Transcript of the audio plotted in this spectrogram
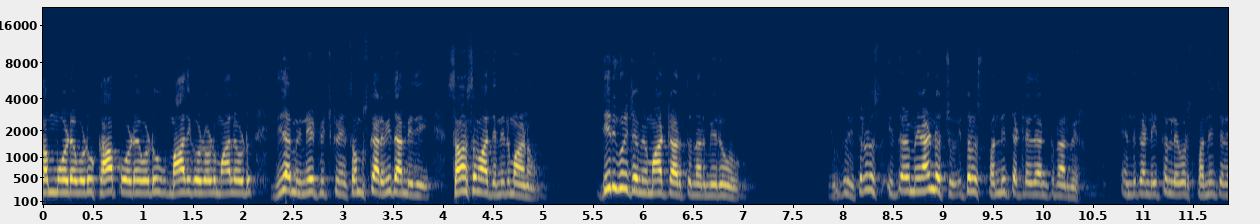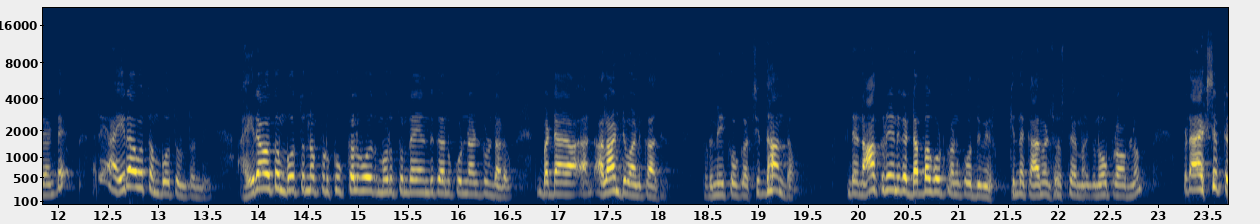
కమ్మోడెవడు కాపోడెవడు మాదిగోడెవడు మాలేవాడు ఇదా మీకు నేర్పించుకునే సంస్కారం ఇదా మీది సమసమాజ నిర్మాణం. దీని గురించి మీరు మాట్లాడుతున్నారు మీరు. ఇతరులు ఇతరులు మీరు అనొచ్చు. ఇతరులు స్పందించట్లేదు అంటున్నారు మీరు. ఎందుకంటే ఇతరులు ఎవరు స్పందించలేదంటే అరే ఐరావతం పోతుంటుంది. ఐరావతం పోతున్నప్పుడు కుక్కలు పో మొరుతుంటాయి ఎందుకు అనుకుంటూ అంటుంటారు. బట్ అలాంటి వాడిని కాదు. ఇప్పుడు మీకు ఒక సిద్ధాంతం. అంటే నాకు నేనుగా డబ్బా కొట్టుకు అనుకోవద్దు మీరు. కింద కామెంట్స్ వస్తాయి మనకి no problem. But I accept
